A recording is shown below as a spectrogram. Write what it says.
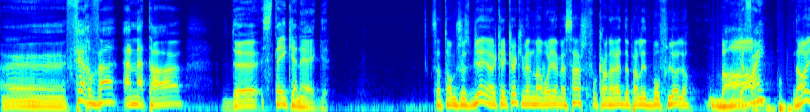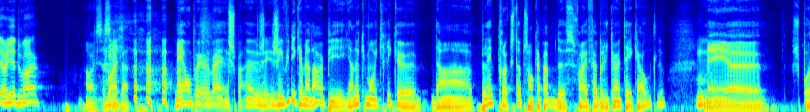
un fervent amateur de steak and egg? Ça tombe juste bien. Il y a quelqu'un qui vient de m'envoyer un message. Il faut qu'on arrête de parler de bouffe là. là. Bon. Il y a faim? Non, il n'y a rien d'ouvert. Ah ouais, ça, c'est Ouais. plate. Mais on peut. ben, je pense- euh, j'ai, vu des camionneurs, puis il y en a qui m'ont écrit que dans plein de truck stops, ils sont capables de se faire fabriquer un take-out. là. Mais euh, je suis pas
